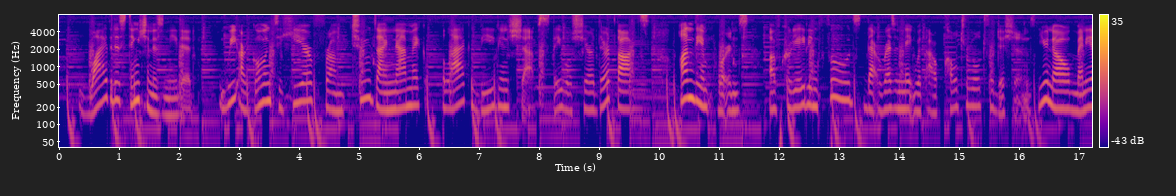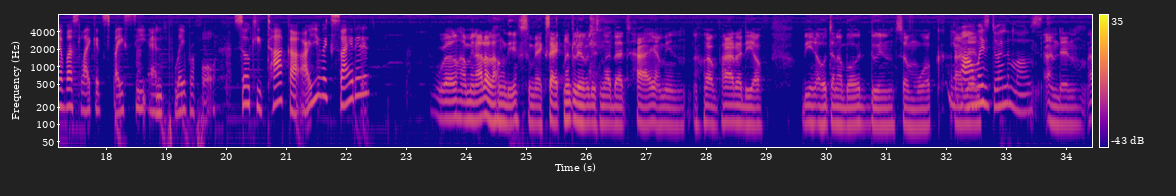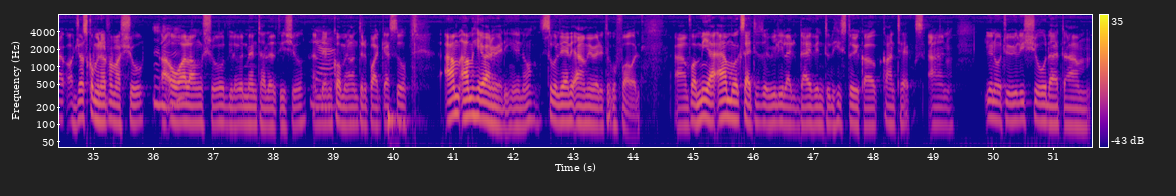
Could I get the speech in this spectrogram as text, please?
why the distinction is needed we are going to hear from two dynamic black vegan chefs. They will share their thoughts on the importance of creating foods that resonate with our cultural traditions. You know, many of us like it spicy and flavorful. So, Kitaka, are you excited? Well, I mean, had a long day, so my excitement level is not that high. I mean, I've had a day of being out and about doing some work. You're always then, doing the most. And then I, just coming out from a show, mm-hmm. an hour long show dealing with mental health issue, and yeah. then coming on to the podcast. So I'm I'm here and ready, you know, solely in the army ready to go forward. Um, for me, I am more excited to really like dive into the historical context and you know to really show that um,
